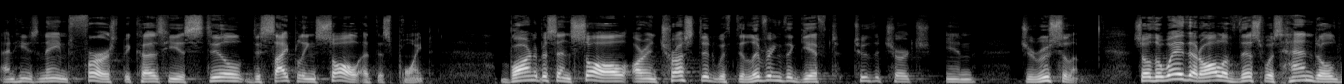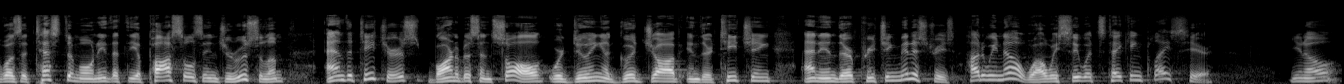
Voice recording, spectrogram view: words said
and he's named first because he is still discipling Saul at this point, Barnabas and Saul are entrusted with delivering the gift to the church in Jerusalem. So the way that all of this was handled was a testimony that the apostles in Jerusalem and the teachers, Barnabas and Saul, were doing a good job in their teaching and in their preaching ministries. How do we know? Well, we see what's taking place here. You know,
